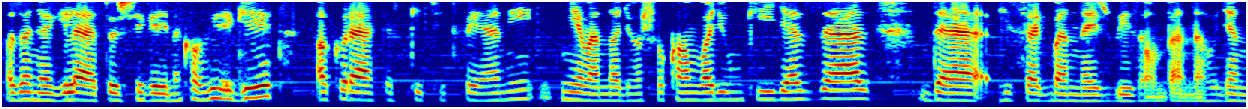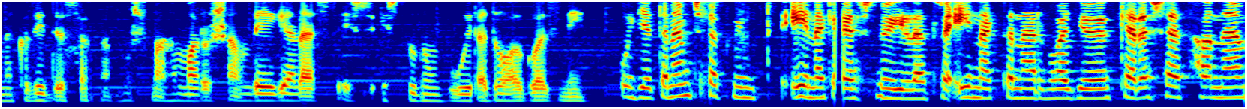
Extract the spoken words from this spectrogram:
az anyagi lehetőségeinek a végét, akkor elkezd kicsit félni. Nyilván nagyon sokan vagyunk így ezzel, de hiszek benne és bízom benne, hogy ennek az időszaknak most már hamarosan vége lesz, és, és tudunk újra dolgozni. Ugye te nem csak mint énekesnő, illetve énektanár vagy keresett, hanem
